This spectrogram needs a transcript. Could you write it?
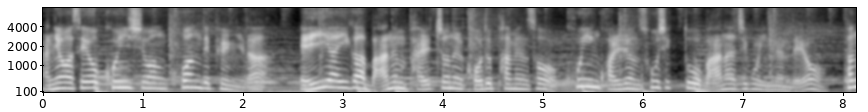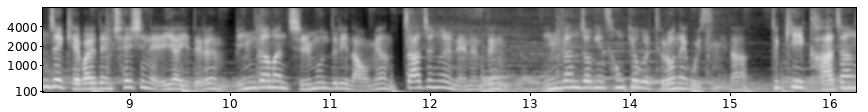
안녕하세요. 코인시황 코왕 대표입니다. AI가 많은 발전을 거듭하면서 코인 관련 소식도 많아지고 있는데요. 현재 개발된 최신 AI들은 민감한 질문들이 나오면 짜증을 내는 등 인간적인 성격을 드러내고 있습니다. 특히 가장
